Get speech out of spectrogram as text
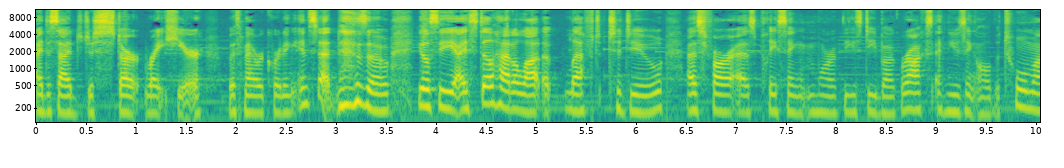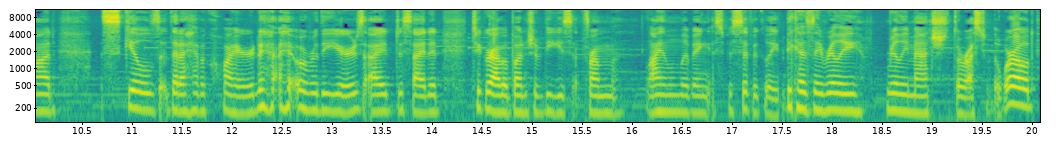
I decided to just start right here with my recording instead. so you'll see I still had a lot left to do as far as placing more of these debug rocks and using all the tool mod skills that I have acquired over the years. I decided to grab a bunch of these from Island Living specifically because they really, really match the rest of the world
